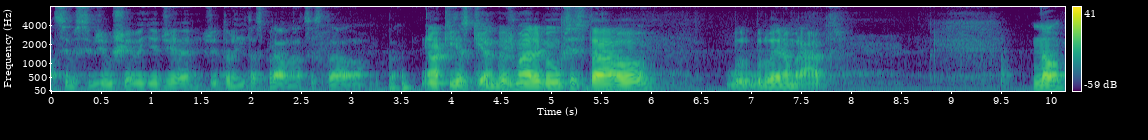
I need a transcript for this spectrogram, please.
asi myslím, že už je vidět, že, že to není ta správná cesta. Nějaký hezký angažmá, kdyby mu přistálo, budu, budu jenom rád. No,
